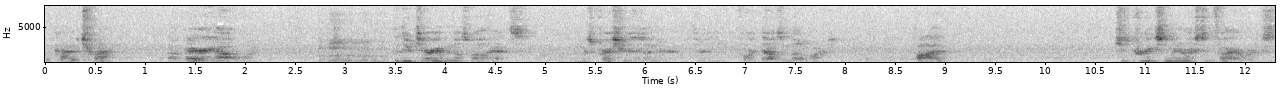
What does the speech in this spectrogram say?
What kind of trap? A very hot one. the deuterium in those wellheads. How much pressure is it under? 34,000 millibars? Five? Should create some interesting fireworks.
